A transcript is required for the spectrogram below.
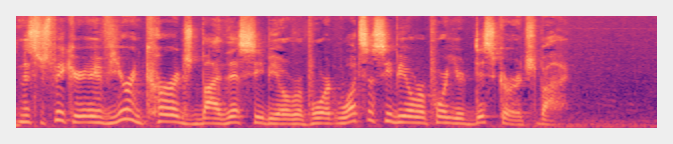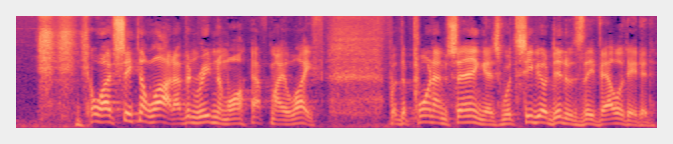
Mr. Speaker, if you're encouraged by this CBO report, what's a CBO report you're discouraged by? well, oh, I've seen a lot. I've been reading them all half my life. But the point I'm saying is what CBO did was they validated.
